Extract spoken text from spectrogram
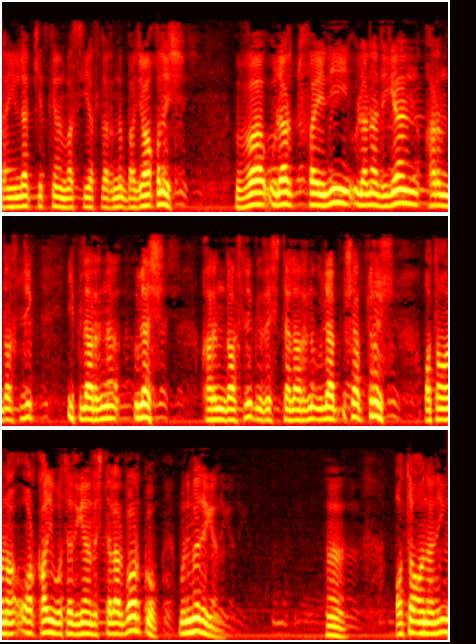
tayinlab ketgan vasiyatlarini bajo qilish va ular tufayli ulanadigan qarindoshlik iplarini ulash qarindoshlik rishtalarini ulab ushlab turish ota ona orqali o'tadigan rishtalar borku. Bu nima degani ha. Ota onaning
